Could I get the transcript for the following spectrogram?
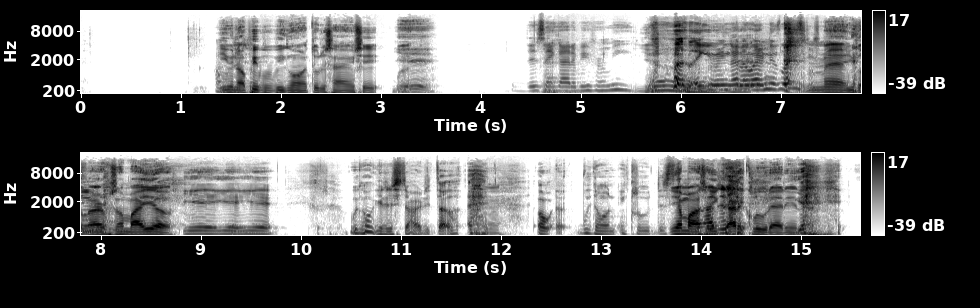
Even though people be going through the same shit, but yeah, This ain't got to be for me. Yeah. like, you ain't got to learn this lesson. man, you can learn from somebody else. yeah, yeah, yeah. We're gonna get it started though. oh, uh, we're gonna include this. Yeah, man. But So you got to clue that in. Yeah.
